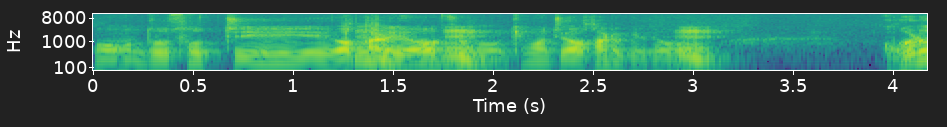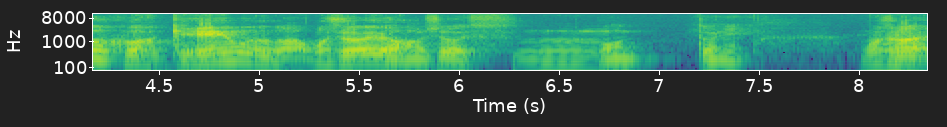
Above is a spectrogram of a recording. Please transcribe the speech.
もう本当そっち分かるよ、うん、その気持ち分かるけど、うん、ゴルフはゲームが面白いよ。面白いです、うん、本当に。面白い。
